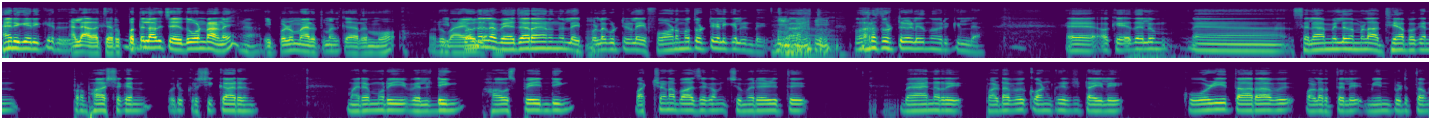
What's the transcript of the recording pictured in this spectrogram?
അനുകരിക്കരുത്. അല്ല അത് ചെറുപ്പത്തിൽ അത് ചെയ്തുകൊണ്ടാണ്. ഇപ്പോഴും മരത്തുമൽ കയറുമ്പോൾ ഒരു ഭയമല്ല ഇപ്പൊന്നല്ല ബേജാറാനൊന്നുമില്ല ഇപ്പോഴുള്ള കുട്ടികളെ ഫോണുമ്മ തൊട്ട് കളിക്കലുണ്ട്. വേറെ- വേറെ തൊട്ട് കളിയൊന്നും അവർക്കില്ല. ഓക്കെ ഏതായാലും സലാമിൽ നമ്മൾ അധ്യാപകൻ പ്രഭാഷകൻ ഒരു കൃഷിക്കാരൻ മരമുറി വെൽഡിംഗ് ഹൗസ് പെയിന്റിങ് ഭക്ഷണപാചകം ചുമരെഴുത്ത് ബാനറ് പടവ് കോൺക്രീറ്റ് ടൈൽ കോഴി താറാവ് വളർത്തൽ മീൻപിടുത്തം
